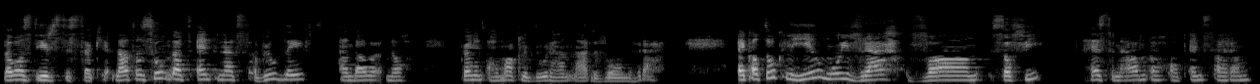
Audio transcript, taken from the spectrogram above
Dat was het eerste stukje. Laten we hopen dat het internet stabiel blijft en dat we nog kunnen gemakkelijk doorgaan naar de volgende vraag. Ik had ook een heel mooie vraag van Sophie, gisteravond nog op Instagram.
